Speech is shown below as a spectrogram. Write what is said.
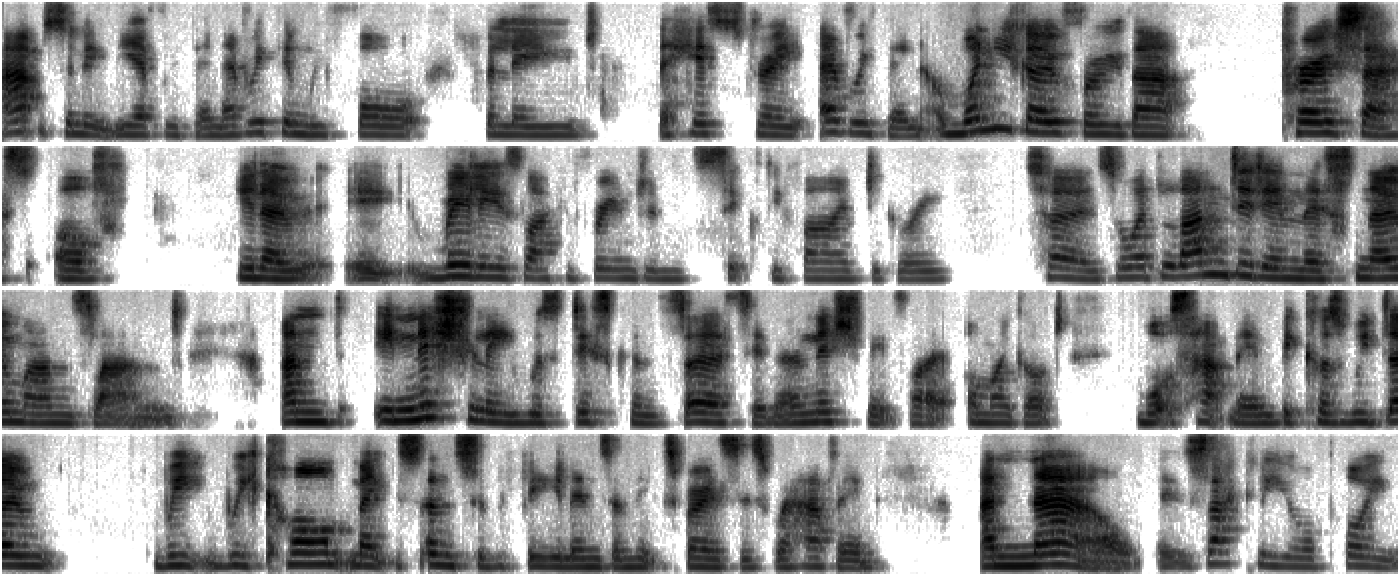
Absolutely everything, everything we thought, believed, the history, everything. And when you go through that process of, you know, it really is like a 365 degree turn. So I'd landed in this no man's land and initially was disconcerted. And initially it's like, oh my God, what's happening? Because we don't, we we can't make sense of the feelings and the experiences we're having. And now, exactly your point,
